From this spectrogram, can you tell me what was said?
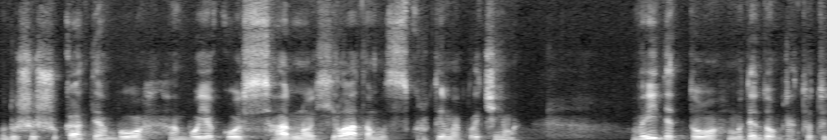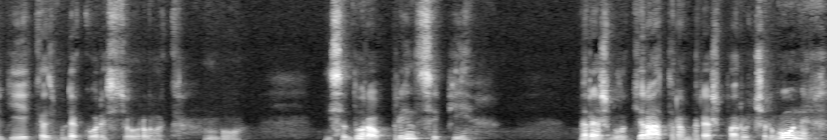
буду щось шукати, або, або якогось гарного хіла там з крутими плечима. Вийде, то буде добре, то тоді якась буде користь цього ролика. Бо Ісадора, в принципі, береш блокіратора, береш пару червоних,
